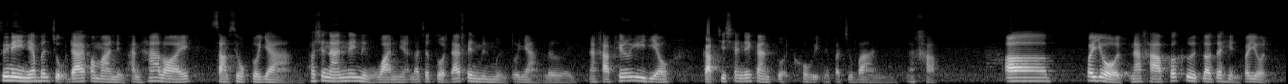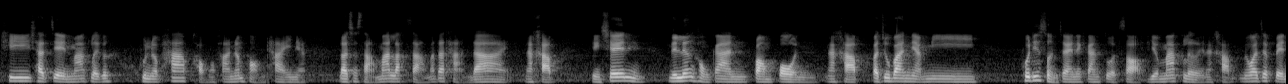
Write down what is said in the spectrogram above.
ซึ่งในนี้บรรจุได้ประมาณ 1,536 ตัวอย่าง เพราะฉะนั้นใน 1 วันเนี่ยเราจะตรวจได้เป็นหมื่นๆตัวอย่างเลยนะครับเทคโนโลยีเดียวกับที่ใช้ในการตรวจโควิดในปัจจุบันนะครับ ประโยชน์นะครับก็คือเราจะเห็นประโยชน์ที่ชัดเจนมากเลยก็คือคุณภาพของมะพร้าวน้ำหอมไทยเนี่ยเราจะสามารถรักษามาตรฐานได้นะครับ อย่างเช่น ในเรื่องของการปลอมปนนะครับ ปัจจุบันเนี่ยมีผู้ที่สนใจในการตรวจสอบเยอะมากเลยนะครับ ไม่ว่าจะเป็น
